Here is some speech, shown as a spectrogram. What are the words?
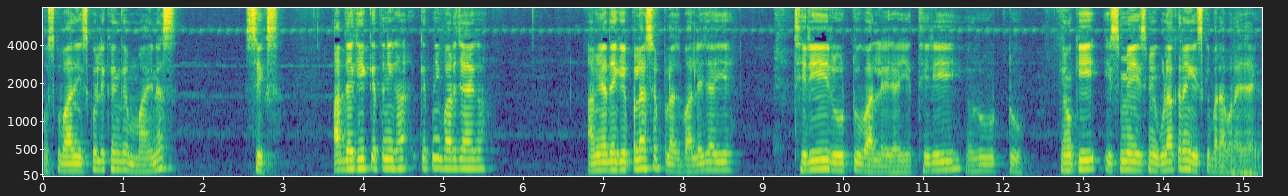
उसके बाद इसको लिखेंगे माइनस सिक्स अब देखिए कितनी कितनी बार जाएगा? अब यहाँ देखिए प्लस है प्लस बार ले जाइए। थ्री रूट टू बार ले जाइए, थ्री रूट टू। क्योंकि इसमें इसमें गुणा करेंगे, इसके बराबर आ जाएगा।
